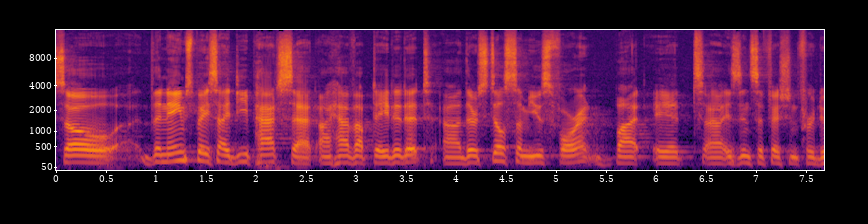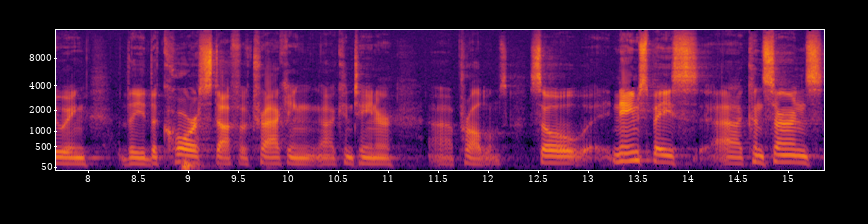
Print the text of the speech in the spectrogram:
So the namespace ID patch set, I have updated it. Uh, there's still some use for it, but it uh, is insufficient for doing the, the core stuff of tracking uh, container uh, problems. So namespace uh, concerns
